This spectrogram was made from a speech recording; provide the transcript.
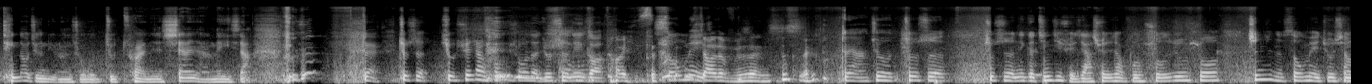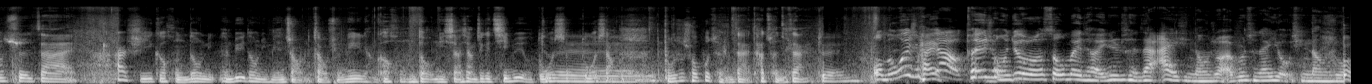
听到这个理论那时候，就突然间潸然泪下，就是就薛兆丰说的，就是那个不好意思 soul mate 笑的不是很是谁？对啊，就就是就是那个经济学家薛兆丰说的，就是说真正的 soul mate 就像是在二十一个红豆里呃绿豆里面找找寻那一两颗红豆，你想想这个几率有多少多少？不是说不存在，它存在。对，我们为什么要推崇就是说 soul mate 一定是存在爱情当中，而不是存在友情当中？不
